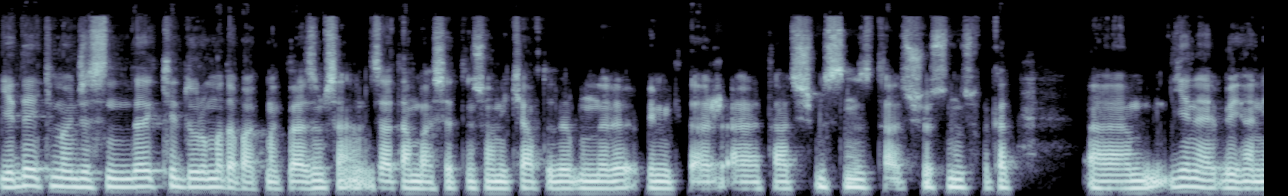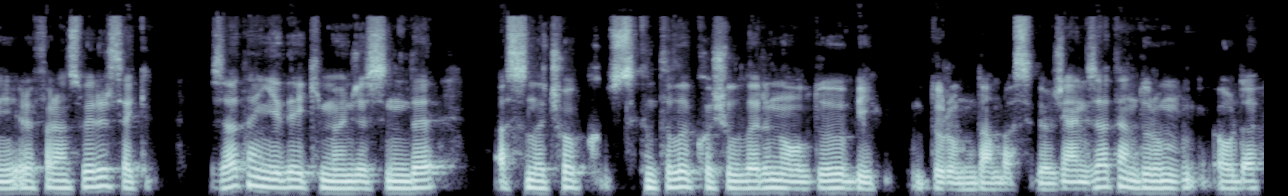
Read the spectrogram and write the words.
7 Ekim öncesindeki duruma da bakmak lazım. Sen zaten bahsettin son iki haftadır bunları bir miktar e, tartışmışsınız, tartışıyorsunuz. Fakat e, yine bir hani referans verirsek Zaten 7 Ekim öncesinde aslında çok sıkıntılı koşulların olduğu bir durumdan bahsediyoruz. Yani zaten durum orada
